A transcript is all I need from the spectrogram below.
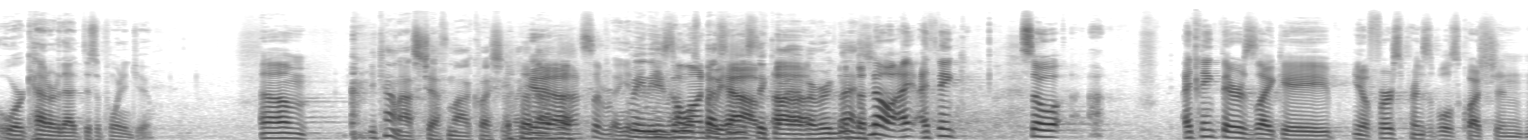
or counter to that disappointed you? You can't ask Jeff Ma a question like that. Yeah, that's a, I mean, he's the most long have? pessimistic guy I've Uh, ever met. No, I, I think so. I think there's like a you know first principles question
